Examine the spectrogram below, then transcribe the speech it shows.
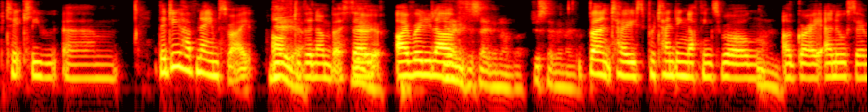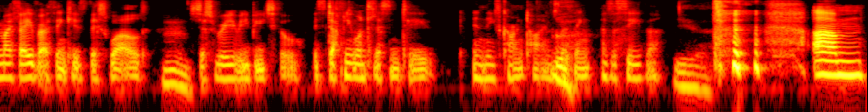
particularly, um, they do have names, right? Yeah, after yeah. the number. So Yeah. I really love You don't need to say the number just say the name Burnt Toast, Pretending Nothing's Wrong Mm. are great. And also, my favourite, I think, is This World. Mm. It's just really, really beautiful. It's definitely one to listen to in these current times, I think, as a soother. yeah um,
